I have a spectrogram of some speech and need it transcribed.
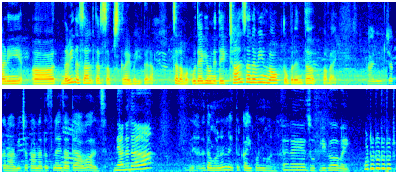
आणि नवीन असाल तर सबस्क्राईबही करा. चला मग उद्या घेऊन येते एक छानसा नवीन ब्लॉग तोपर्यंत बाय रावीच्या रावीच्या कानातच नाही जाते आवाज. ज्ञानदा? ज्ञानदा म्हणून नाही तर काही पण म्हण. अरे झोपली ग बाई. उठ उठ उठ उठ उठ.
